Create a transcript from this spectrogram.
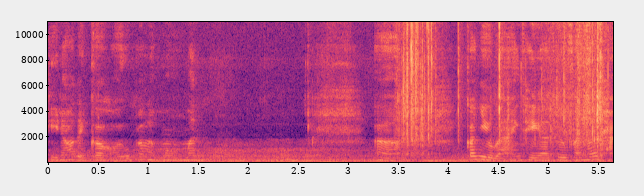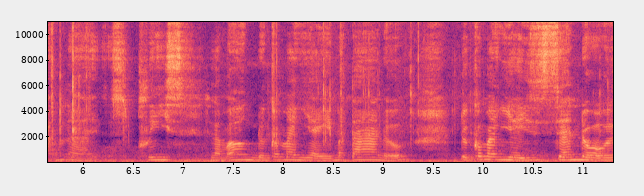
Khi đó thì cơ hội cũng rất là mong manh. Uh, có nhiều bạn thì uh, thư phải nói thẳng là please làm ơn đừng có mang giày bata nữa. Đừng có mang giày sandal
